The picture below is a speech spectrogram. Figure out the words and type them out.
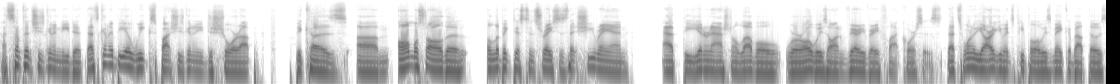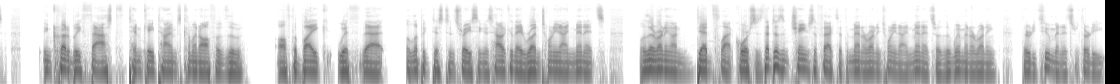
That's something she's going to need to that's going to be a weak spot she's going to need to shore up because um, almost all the Olympic distance races that she ran at the international level were always on very, very flat courses. That's one of the arguments people always make about those incredibly fast 10k times coming off of the off the bike with that Olympic distance racing is how can they run 29 minutes? when they're running on dead flat courses. That doesn't change the fact that the men are running 29 minutes or the women are running 32 minutes or 30.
